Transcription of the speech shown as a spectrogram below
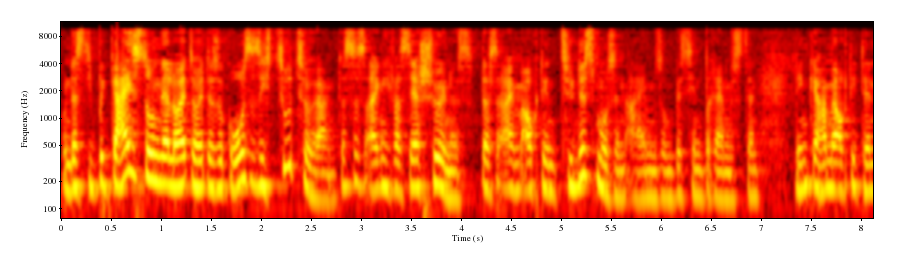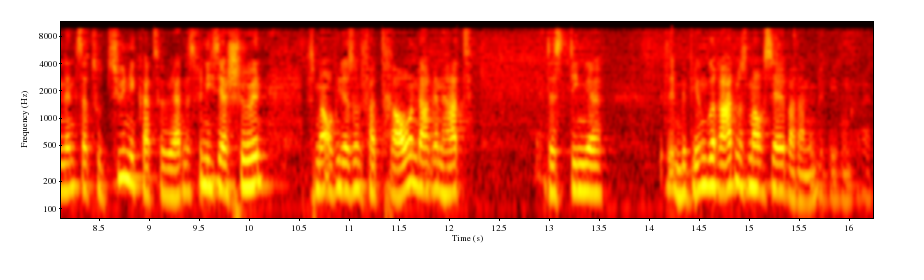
und dass die Begeisterung der Leute heute so groß ist, sich zuzuhören. Das ist eigentlich was sehr Schönes, dass einem auch den Zynismus in einem so ein bisschen bremst. Denn Linke haben ja auch die Tendenz dazu, Zyniker zu werden. Das finde ich sehr schön, dass man auch wieder so ein Vertrauen darin hat, dass Dinge in Bewegung geraten, dass man auch selber dann in Bewegung gerät.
